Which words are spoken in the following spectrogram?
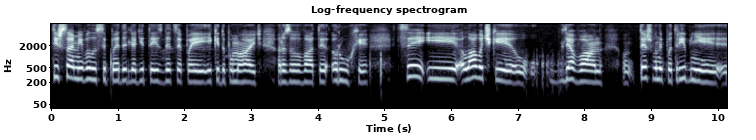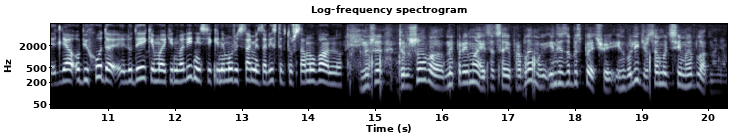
ті ж самі велосипеди для дітей з ДЦП, які допомагають розвивати рухи. Це і лавочки для ван. Теж вони потрібні для обіходу людей, які мають інвалідність, які не можуть самі залізти в ту ж саму ванну. Невже держава не переймається цією проблемою і не забезпечує інвалідів саме цим обладнанням?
